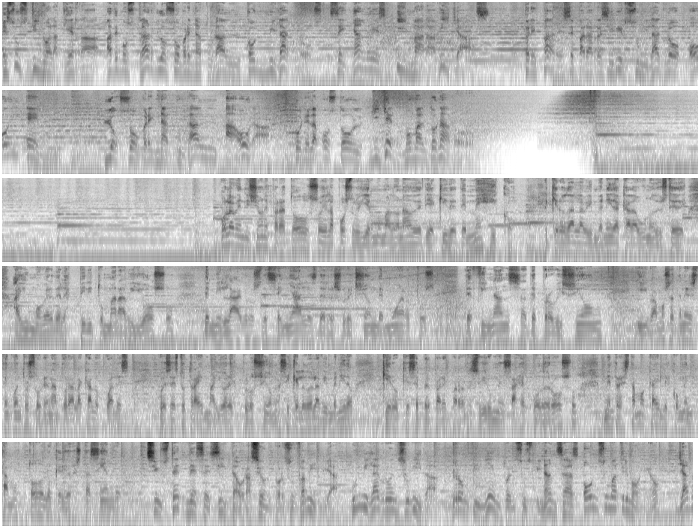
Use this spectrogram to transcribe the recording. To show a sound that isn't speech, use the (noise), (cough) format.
Jesús vino a la tierra a demostrar lo sobrenatural con milagros, señales y maravillas. Prepárese para recibir su milagro hoy en Lo Sobrenatural Ahora con el apóstol Guillermo Maldonado. Hola, bendiciones para todos. Soy el apóstol Guillermo Maldonado desde aquí, desde México. Le quiero dar la bienvenida a cada uno de ustedes. Hay un mover del Espíritu maravilloso, de milagros, de señales, de resurrección de muertos, de finanzas, de provisión. Y vamos a tener este encuentro sobrenatural acá, los cuales, pues esto trae mayor explosión. Así que le doy la bienvenida. Quiero que se prepare para recibir un mensaje poderoso mientras estamos acá y le comentamos todo lo que Dios está haciendo. Si usted necesita oración por su familia, un milagro en su vida, rompimiento en sus finanzas o en su matrimonio,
